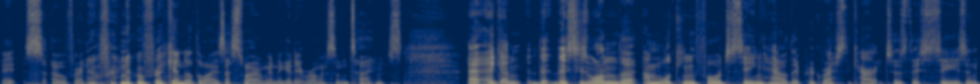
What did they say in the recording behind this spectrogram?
bits over and over and over again, otherwise, I swear I'm going to get it wrong sometimes. Uh, again, th- this is one that I'm looking forward to seeing how they progress the characters this season.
